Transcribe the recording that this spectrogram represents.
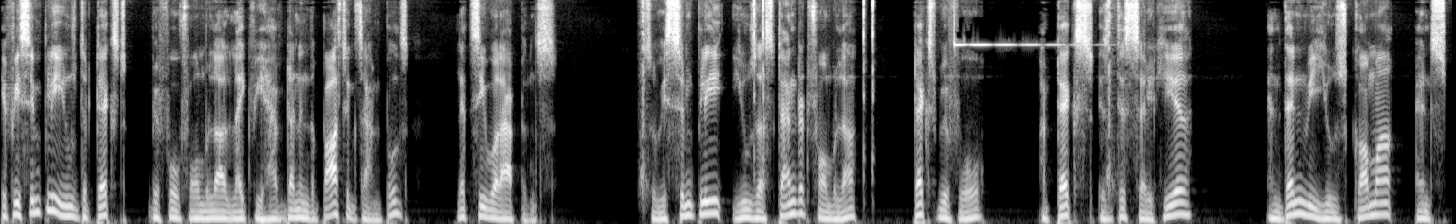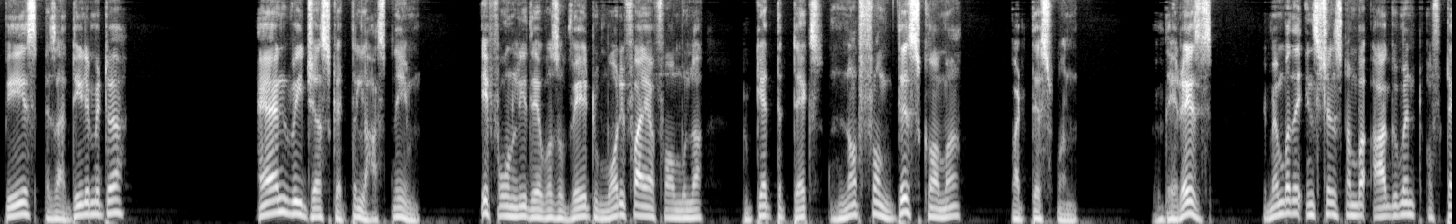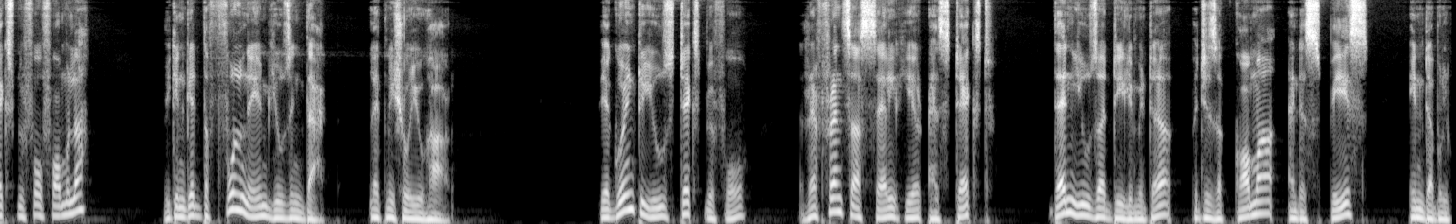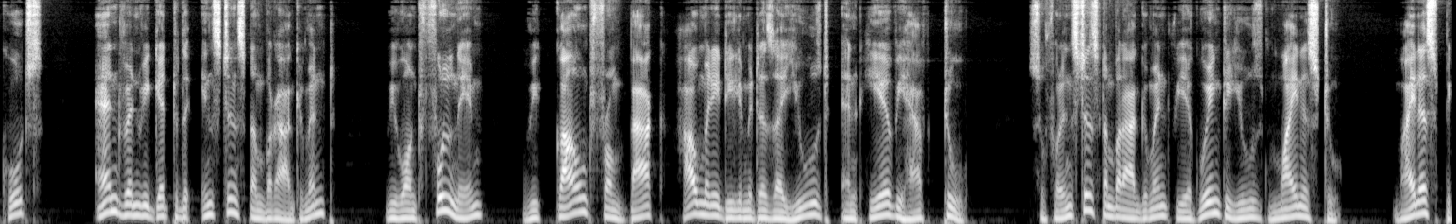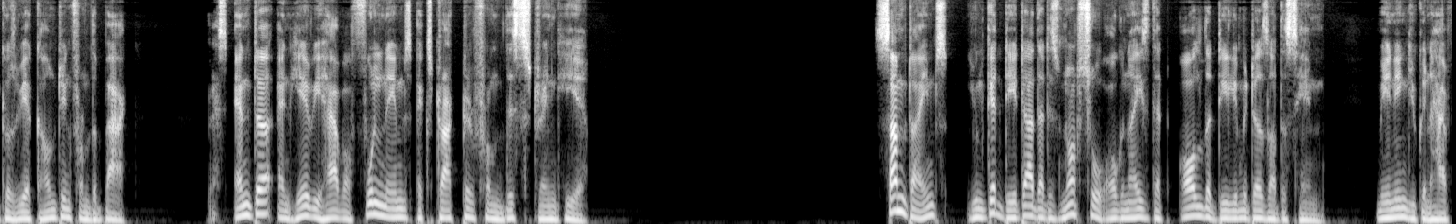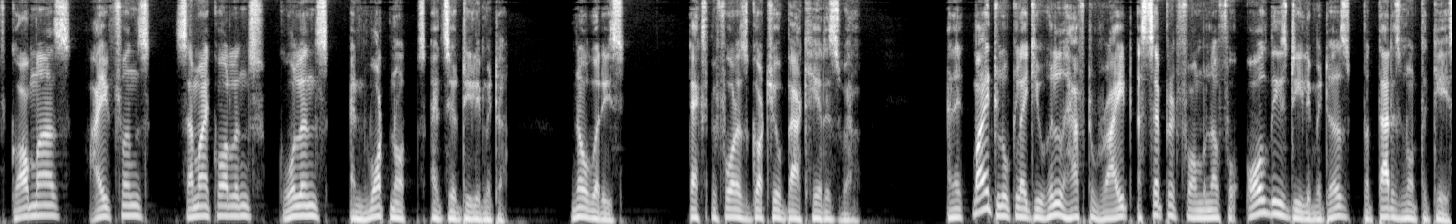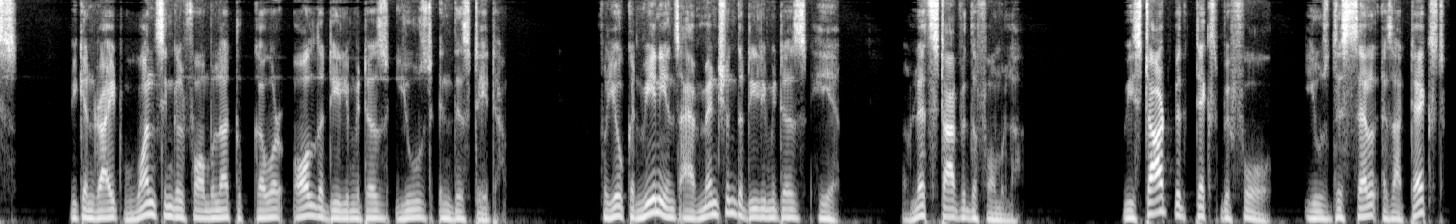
If we simply use the text before formula like we have done in the past examples, let's see what happens. So we simply use a standard formula, text before, our text is this cell here, and then we use comma and space as our delimiter, and we just get the last name. If only there was a way to modify our formula to get the text not from this comma, but this one. There is. Remember the instance number argument of text before formula? We can get the full name using that. Let me show you how. We are going to use text before, reference our cell here as text, then use our delimiter which is a comma and a space in double quotes and when we get to the instance number argument, we want full name, we count from back how many delimiters are used and here we have 2. So for instance number argument, we are going to use minus 2. Minus because we are counting from the back. Press enter and here we have our full names extracted from this string here. Sometimes you'll get data that is not so organized that all the delimiters are the same, meaning you can have commas, hyphens, semicolons, colons, and whatnot as your delimiter. No worries, text before has got your back here as well. And it might look like you will have to write a separate formula for all these delimiters, but that is not the case. We can write one single formula to cover all the delimiters used in this data. For your convenience, I have mentioned the delimiters here. Now let's start with the formula. We start with text before, use this cell as our text,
